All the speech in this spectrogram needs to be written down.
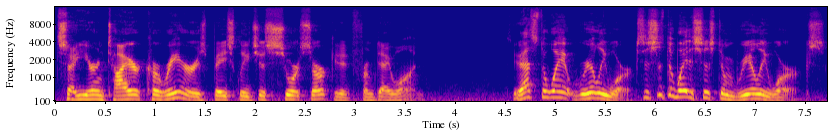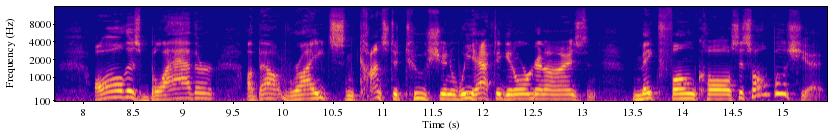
So your entire career is basically just short circuited from day one. See, that's the way it really works. This is the way the system really works. All this blather about rights and constitution, we have to get organized and make phone calls, it's all bullshit.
